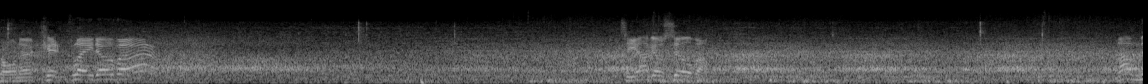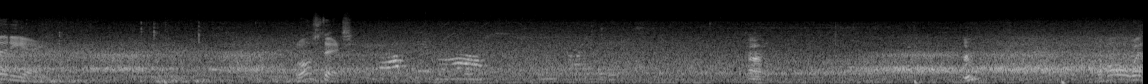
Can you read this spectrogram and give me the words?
Corner kick played over. Thiago Silva. Alminier. Lost it. Uh. The ball with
